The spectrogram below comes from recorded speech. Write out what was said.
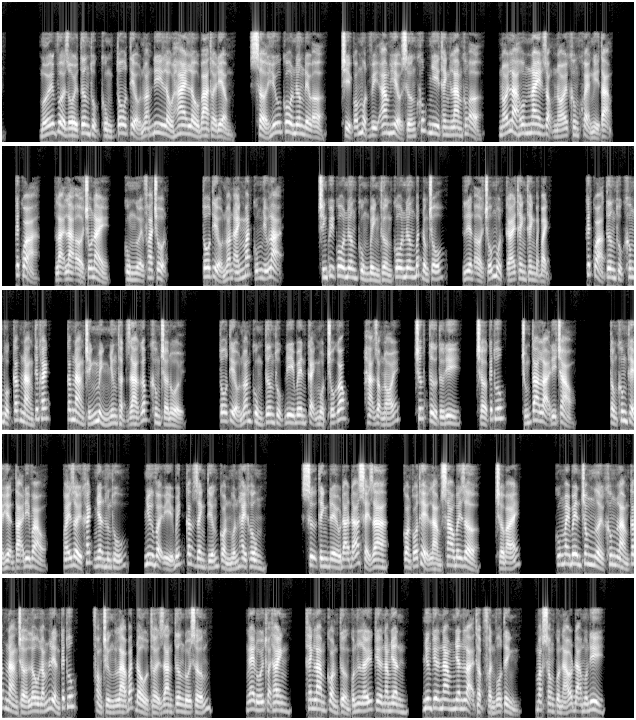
Mới vừa rồi tương thục cùng tô tiểu noãn đi lầu 2 lầu 3 thời điểm, sở hữu cô nương đều ở, chỉ có một vị am hiểu sướng khúc nhi Thanh Lam không ở, nói là hôm nay giọng nói không khỏe nghỉ tạm. Kết quả, lại là ở chỗ này, cùng người pha trộn. Tô tiểu noan ánh mắt cũng nhíu lại. Chính quy cô nương cùng bình thường cô nương bất đồng chỗ, liền ở chỗ một cái thanh thanh bạch bạch. Kết quả tương thục không buộc các nàng tiếp khách, các nàng chính mình nhưng thật ra gấp không chờ nổi. Tô Tiểu Loan cùng tương thục đi bên cạnh một chỗ góc, hạ giọng nói, trước từ từ đi, chờ kết thúc, chúng ta lại đi chảo. Tổng không thể hiện tại đi vào, quấy rầy khách nhân hứng thú, như vậy ủy bích các danh tiếng còn muốn hay không. Sự tình đều đã đã xảy ra, còn có thể làm sao bây giờ, chờ bái. Cũng may bên trong người không làm các nàng chờ lâu lắm liền kết thúc, phỏng chừng là bắt đầu thời gian tương đối sớm. Nghe đối thoại thanh, Thanh Lam còn tưởng quấn lấy kia nam nhân, nhưng kia nam nhân lại thập phần vô tình, mặc xong quần áo đã muốn đi.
